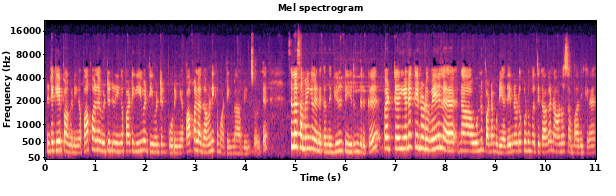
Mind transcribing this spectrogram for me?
என்கிட்ட கேட்பாங்க நீங்கள் பாப்பாவில் விட்டுட்டு நீங்கள் பாட்டுக்கு ஈவெண்ட் ஈவெண்ட்டுன்னு போகிறீங்க பாப்பாவில் கவனிக்க மாட்டீங்களா? அப்படின்னு சொல்லிட்டு. சில சமயங்கள் எனக்கு அந்த கில்ட் இருந்திருக்கு. பட் எனக்கு என்னோட வேலை நான் ஒன்றும் பண்ண முடியாது. என்னோட குடும்பத்துக்காக நானும் சம்பாதிக்கிறேன்.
